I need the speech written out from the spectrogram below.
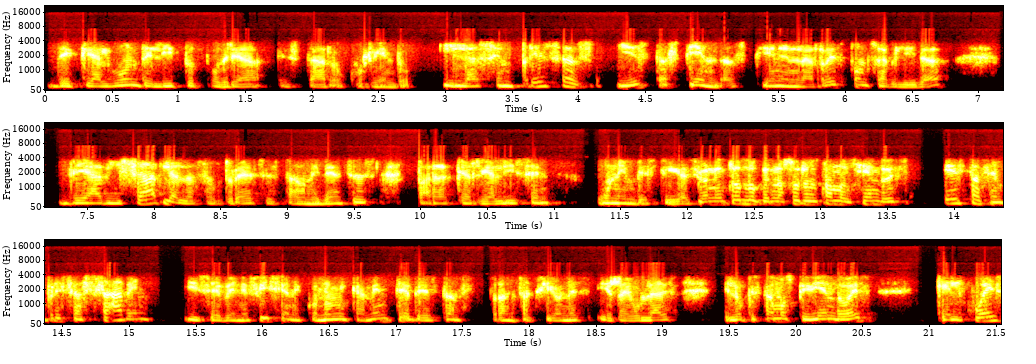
de que algún delito podría estar ocurriendo. Y las empresas y estas tiendas tienen la responsabilidad de avisarle a las autoridades estadounidenses para que realicen una investigación. Entonces lo que nosotros estamos diciendo es, estas empresas saben y se benefician económicamente de estas transacciones irregulares y lo que estamos pidiendo es que el juez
